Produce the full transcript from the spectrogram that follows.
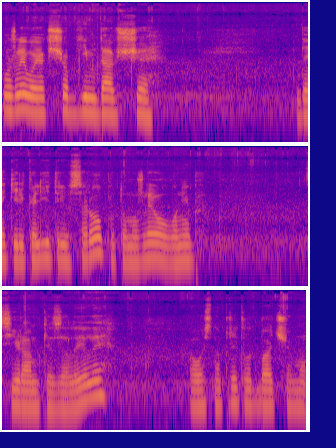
Можливо, якщо б їм дав ще декілька літрів сиропу, то можливо вони б ці рамки залили. А ось, наприклад, бачимо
